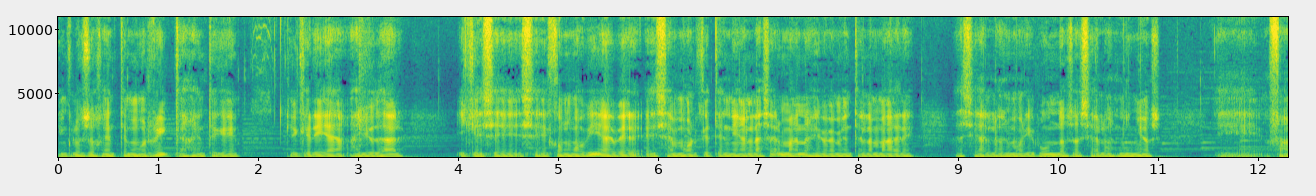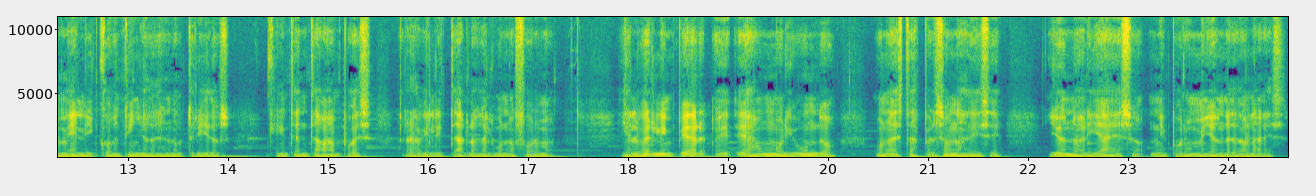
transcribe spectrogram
incluso gente muy rica, gente que, quería ayudar y que se, se conmovía a ver ese amor que tenían las hermanas y obviamente la madre hacia los moribundos, hacia los niños eh, famélicos, niños desnutridos, que intentaban pues rehabilitarlos de alguna forma. Y al ver limpiar eh, a un moribundo, una de estas personas dice, yo no haría eso ni por un millón de dólares.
